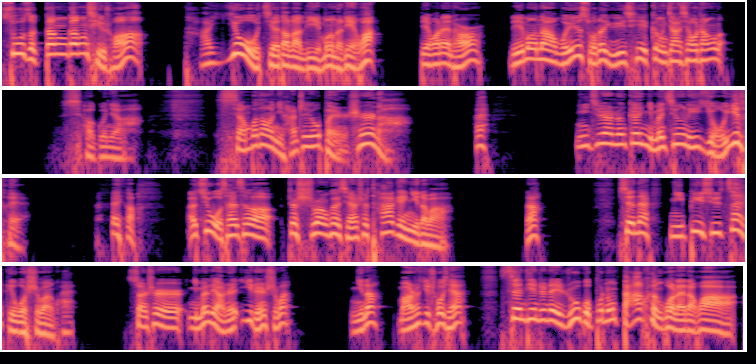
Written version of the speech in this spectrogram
苏子刚刚起床，他又接到了李梦的电话。电话那头，李梦那猥琐的语气更加嚣张了：“小姑娘，想不到你还真有本事呢！哎，你竟然能跟你们经理有一腿！哎呀，啊，据我猜测，这十万块钱是他给你的吧？啊，现在你必须再给我十万块，算是你们两人一人十万。”你呢？马上去筹钱。三天之内如果不能打款过来的话，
